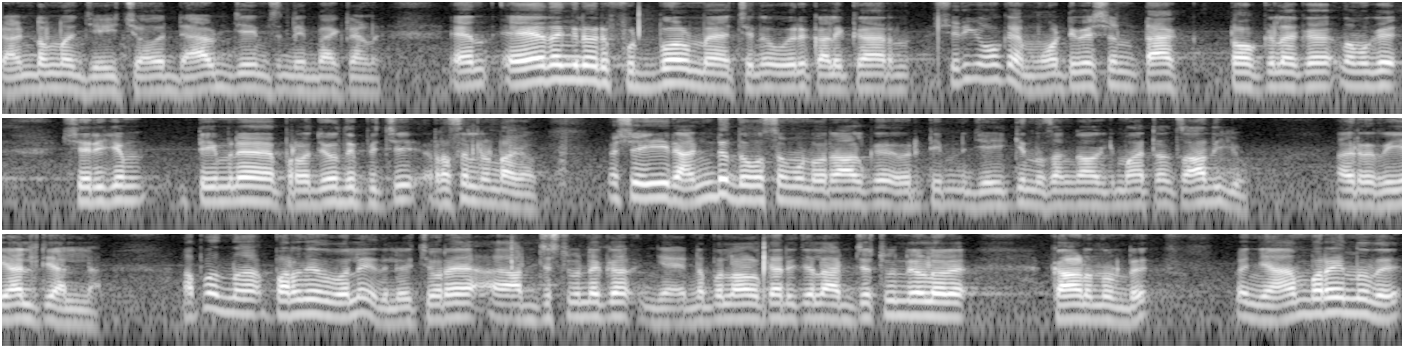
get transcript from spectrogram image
രണ്ടെണ്ണം ജയിച്ചു. അത് ഡാവിഡ് ജെയിംസിന്റെ ഇമ്പാക്റ്റാണ് ഏതെങ്കിലും ഒരു ഫുട്ബോൾ മാച്ചിന് ഒരു കളിക്കാരൻ ശരിക്കും ഓക്കെ മോട്ടിവേഷൻ ടാക് ടോക്കിലൊക്കെ നമുക്ക് ശരിക്കും ടീമിനെ പ്രചോദിപ്പിച്ച് റിസൾട്ട് ഉണ്ടാക്കാം. പക്ഷേ ഈ രണ്ട് ദിവസം കൊണ്ട് ഒരാൾക്ക് ഒരു ടീമിന് ജയിക്കുന്ന സംഘമാക്കി മാറ്റാൻ സാധിക്കും. അതൊരു റിയാലിറ്റി അല്ല. അപ്പോൾ പറഞ്ഞതുപോലെ ഇതിൽ ചെറിയ അഡ്ജസ്റ്റ്മെന്റ് ഒക്കെ ഞാൻ- എന്നെ പോലെ ആൾക്കാർ ചില അഡ്ജസ്റ്റ്മെന്റുകൾ കാണുന്നുണ്ട്. അപ്പം ഞാൻ പറയുന്നത്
